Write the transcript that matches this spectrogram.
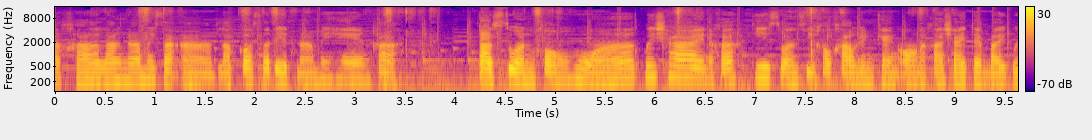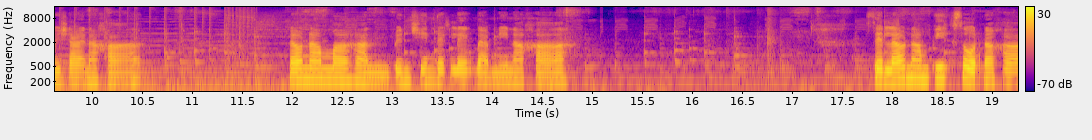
นะคะ ล้างน้ำให้สะอาด แล้วก็เสด็จน้ำให้แห้งค่ะ ตัดส่วนของหัวกุ้ยช่ายนะคะ ที่ส่วนสีขาวๆแข็งๆออกนะคะ ใช้แต่ใบกุ้ยช่ายนะคะ แล้วนำมาหั่นเป็นชิ้นเล็กๆ แบบนี้นะคะ เสร็จแล้วนำพริกสดนะคะ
